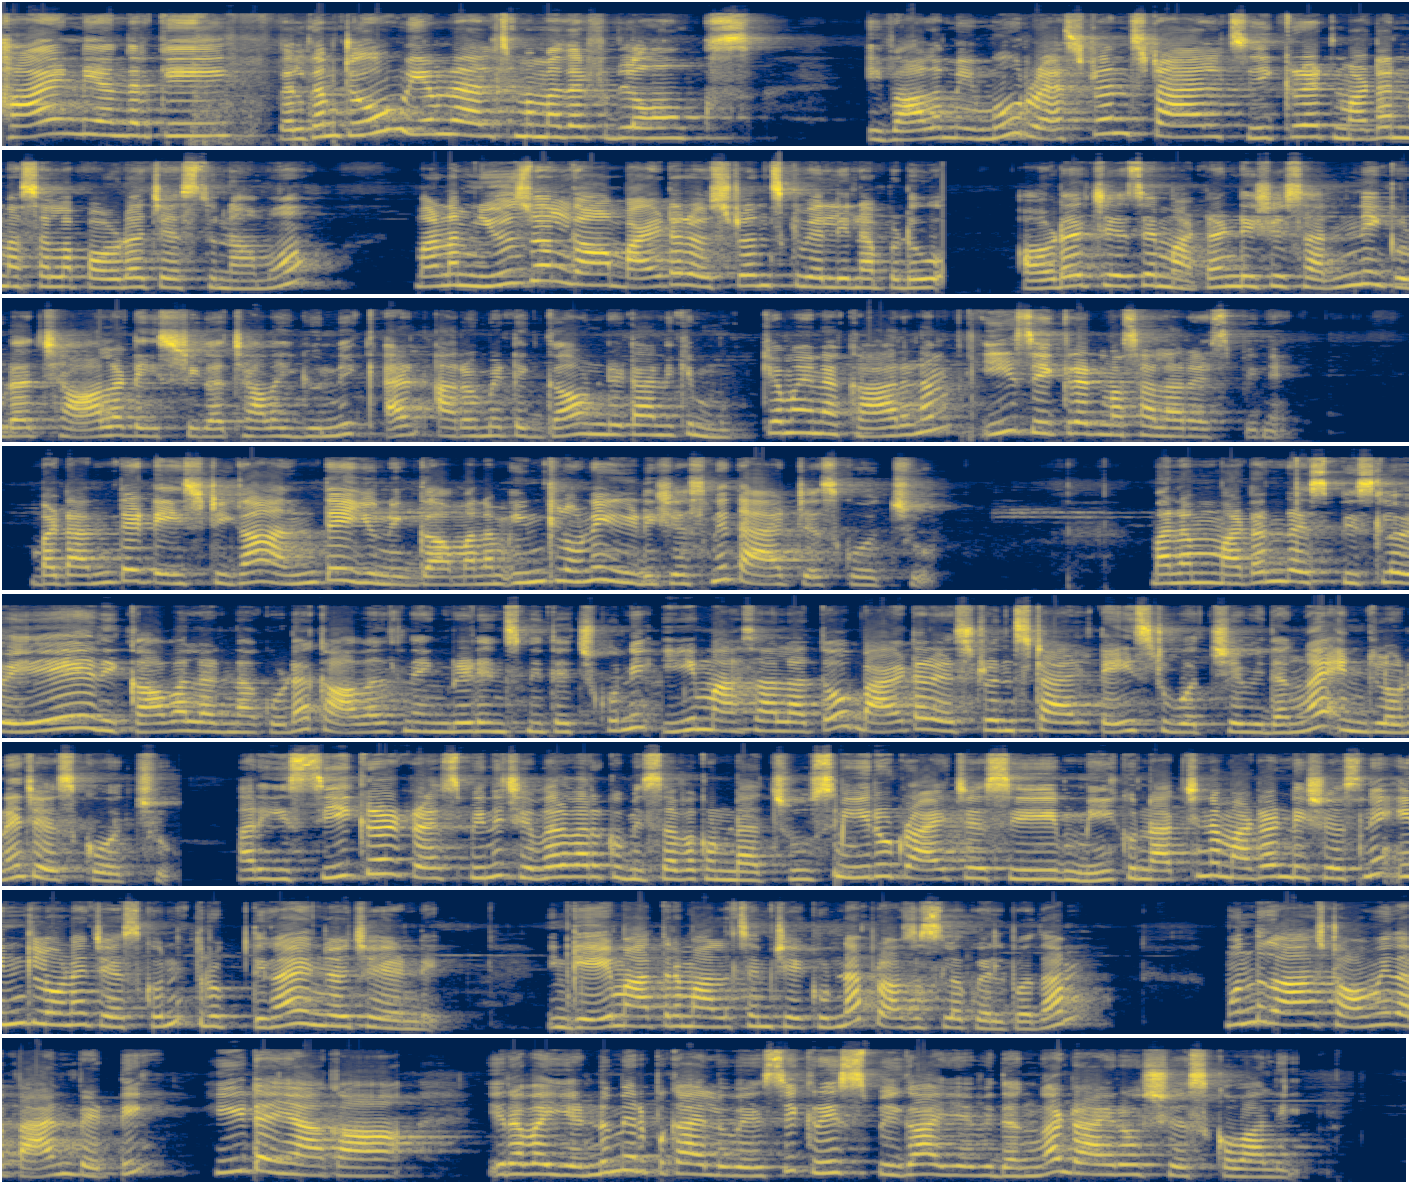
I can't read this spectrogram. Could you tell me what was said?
Hi అండి అందరికీ. Welcome to VM Royals మా మదర్ ఫుడ్ లాంగ్స్ ఇవాళ మేము restaurant style secret mutton masala powder చేస్తున్నాము. మనం యూజువల్గా బయట రెస్టారెంట్స్కి వెళ్ళినప్పుడు ఆర్డర్ చేసే మటన్ డిషెస్ అన్నీ కూడా చాలా టేస్టీగా చాలా యూనిక్ అండ్ అరోమేటిక్గా ఉండటానికి ముఖ్యమైన కారణం ఈ సీక్రెట్ మసాలా రెసిపీనే బట్ అంతే టేస్టీగా అంతే యూనిక్గా మనం ఇంట్లోనే ఈ డిషెస్ని తయారు చేసుకోవచ్చు. మనం మటన్ రెసిపీస్లో ఏది కావాలన్నా కూడా కావాల్సిన ఇంగ్రీడియంట్స్ని తెచ్చుకొని ఈ మసాలాతో బయట రెస్టారెంట్ స్టైల్ టేస్ట్ వచ్చే విధంగా ఇంట్లోనే చేసుకోవచ్చు. మరి ఈ సీక్రెట్ రెసిపీని చివరి వరకు మిస్ అవ్వకుండా చూసి మీరు ట్రై చేసి మీకు నచ్చిన మటన్ డిషెస్ని ఇంట్లోనే చేసుకొని తృప్తిగా ఎంజాయ్ చేయండి. ఇంకే మాత్రం ఆలస్యం చేయకుండా ప్రాసెస్లోకి వెళ్ళిపోదాం. ముందుగా స్టవ్ మీద ప్యాన్ పెట్టి హీట్ అయ్యాక ఇరవై ఎండుమిరపకాయలు వేసి క్రిస్పీగా అయ్యే విధంగా డ్రై రోస్ట్ చేసుకోవాలి.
